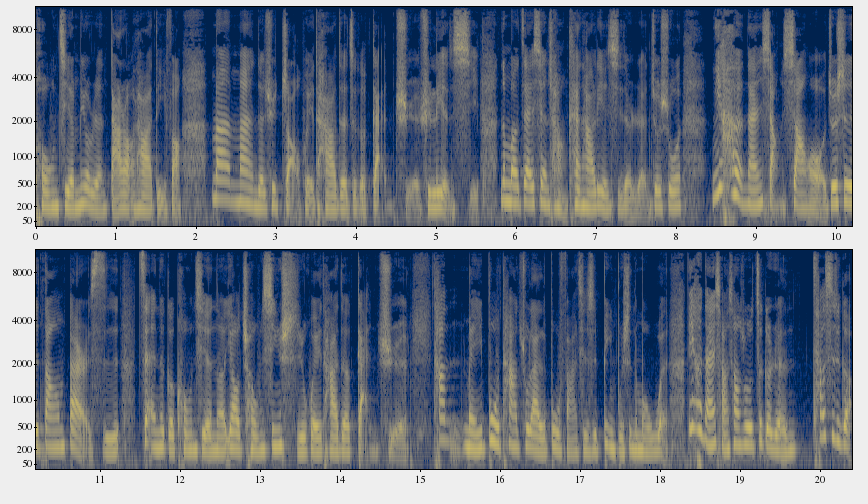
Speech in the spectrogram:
空间没有人打扰他的地方，慢慢的去找回他的这个感觉，去练习。那么在现场看他练习的人就说：“你很难想象哦，就是当拜尔斯在那个空间呢，要重新拾回他的感觉，他每一步踏出来的步伐其实并不是那么稳。你很难想象说，这个人他是一个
